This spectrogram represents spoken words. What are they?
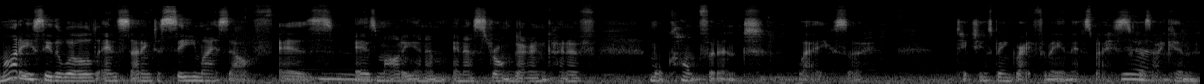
Māori see the world and starting to see myself as Mm. as Māori in a, in a stronger and kind of more confident way. So teaching's been great for me in that space because Yeah. I can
